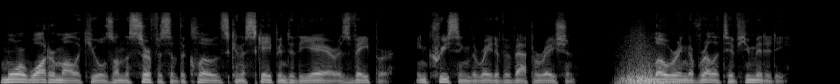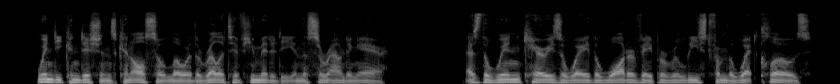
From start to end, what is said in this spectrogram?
more water molecules on the surface of the clothes can escape into the air as vapor, increasing the rate of evaporation. Lowering of relative humidity. Windy conditions can also lower the relative humidity in the surrounding air. As the wind carries away the water vapor released from the wet clothes,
